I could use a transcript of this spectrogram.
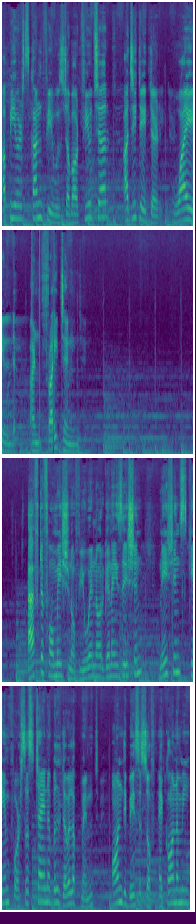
appears confused about future, agitated, wild, and frightened. After formation of UN organization, nations came for sustainable development on the basis of economy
